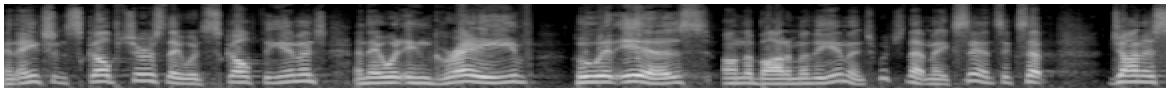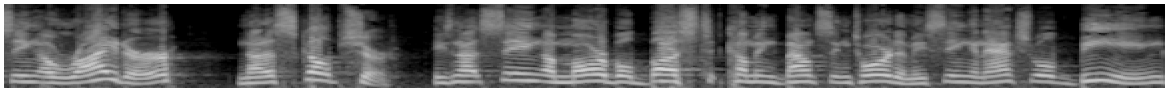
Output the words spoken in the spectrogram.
In ancient sculptures, they would sculpt the image, and they would engrave who it is on the bottom of the image, which that makes sense, except John is seeing a rider, not a sculpture. He's not seeing a marble bust coming bouncing toward him. He's seeing an actual being,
